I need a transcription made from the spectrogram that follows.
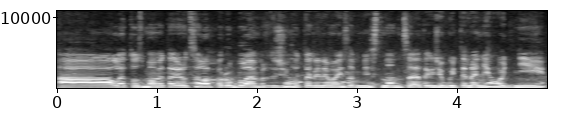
a letos máme tady docela problém, protože hotely nemají zaměstnance, takže buďte na ně hodní,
